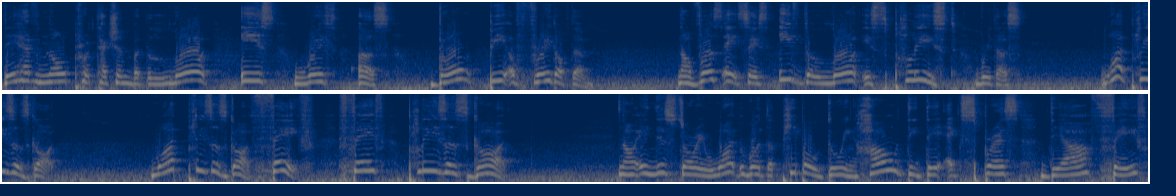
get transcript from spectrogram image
They have no protection, but the Lord is with us. Don't be afraid of them. Now, verse 8 says, If the Lord is pleased with us, what pleases God? What pleases God? Faith. Faith pleases God. Now, in this story, what were the people doing? How did they express their faith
